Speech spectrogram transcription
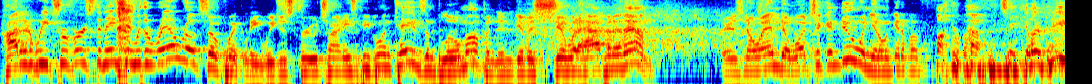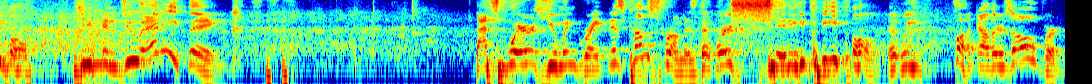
How did we traverse the nation with a railroad so quickly? We just threw Chinese people in caves and blew them up and didn't give a shit what happened to them. There's no end to what you can do when you don't give a fuck about particular people. You can do anything. That's where human greatness comes from, is that we're shitty people, that we fuck others over.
